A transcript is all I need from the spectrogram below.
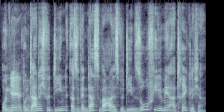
Und, Ja, ja, und dadurch wird Dean, also wenn das wahr ist, wird Dean so viel mehr erträglicher.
